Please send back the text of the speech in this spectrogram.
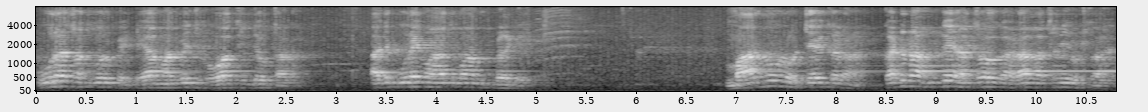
ਪੂਰਾ ਸਤਗੁਰ ਭੇਟਿਆ, ਮਨ ਵਿੱਚ ਹੋਆ ਖਿਜੋ ਤਾਰਾ ਅੱਜ ਪੂਰੇ ਮਹਾਤਮਾ ਮਿਲ ਗਏ। ਮਾਰ ਨੂੰ ਲੋਚੇ ਕਰਾਂ ਕੱਢਣਾ ਹੁੰਦੇ ਹੱਥੋਂ ਘਾੜਾ ਹੱਥ ਨਹੀਂ ਉੱਠਦਾ ਹੈ।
